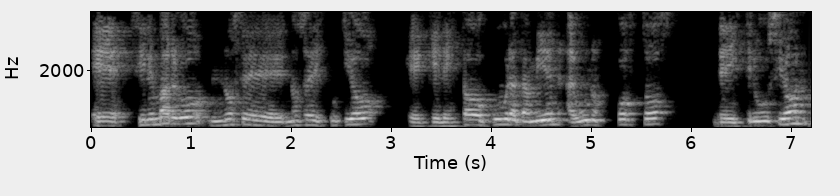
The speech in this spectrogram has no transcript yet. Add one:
Eh, sin embargo, no se, no se discutió eh, que el Estado cubra también algunos costos de distribución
